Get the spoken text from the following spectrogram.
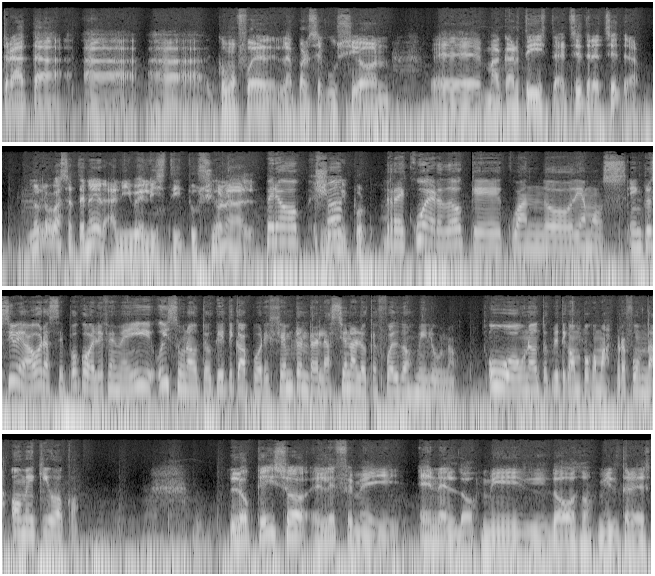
trata a, a- cómo fue la persecución eh, macartista, etcétera, etcétera. No lo vas a tener a nivel institucional. pero yo por- recuerdo que cuando, digamos, inclusive ahora hace poco el FMI hizo una autocrítica, por ejemplo, en relación a lo que fue el 2001. Hubo una autocrítica un poco más profunda, o me equivoco. Lo que hizo el FMI en el 2002, 2003,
